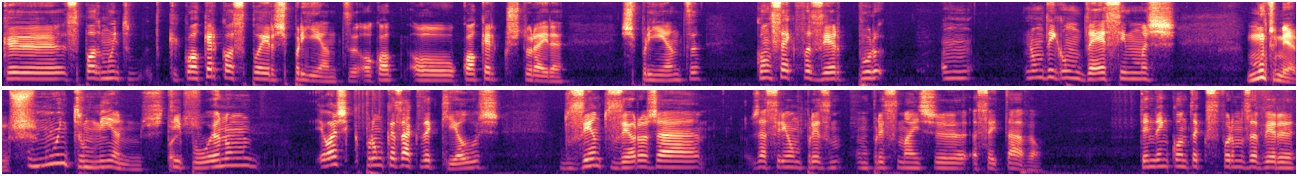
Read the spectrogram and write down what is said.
que se pode muito. que qualquer cosplayer experiente ou, qual- ou qualquer costureira experiente consegue fazer por um. não digo um décimo, mas Muito menos. muito menos. Pois. Tipo, eu não. Eu acho que por um casaco daqueles, 200 euros já, já seria um preço, um preço mais eh, aceitável. Tendo em conta que se formos a ver. eh,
